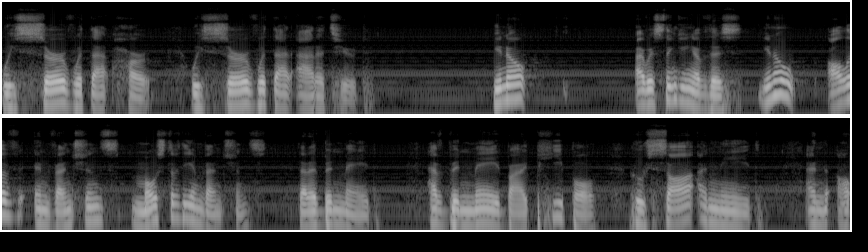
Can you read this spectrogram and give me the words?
We serve with that heart. We serve with that attitude. You know, I was thinking of this. You know, all of inventions, most of the inventions that have been made, have been made by people who saw a need and a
